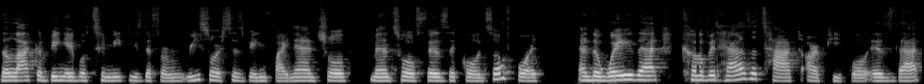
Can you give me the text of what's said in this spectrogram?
the lack of being able to meet these different resources being financial mental physical and so forth and the way that covid has attacked our people is that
